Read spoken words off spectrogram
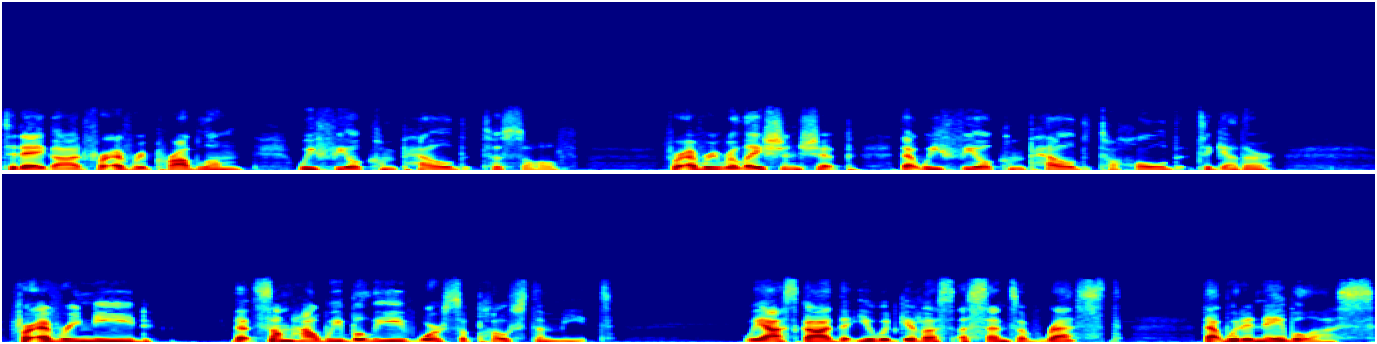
Today, God, for every problem we feel compelled to solve, for every relationship that we feel compelled to hold together, for every need that somehow we believe we're supposed to meet. We ask God that you would give us a sense of rest that would enable us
